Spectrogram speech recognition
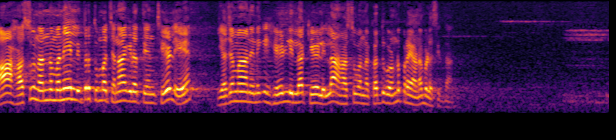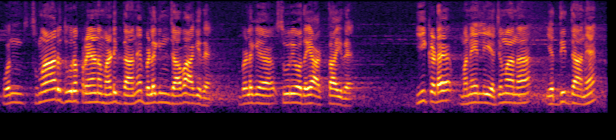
ಆ ಹಸು ನನ್ನ ಮನೆಯಲ್ಲಿದ್ದರೆ ತುಂಬ ಚೆನ್ನಾಗಿರುತ್ತೆ ಅಂತ ಹೇಳಿ ಯಜಮಾನನಿಗೆ ಹೇಳಲಿಲ್ಲ ಕೇಳಿಲ್ಲ, ಆ ಹಸುವನ್ನು ಕದ್ದುಕೊಂಡು ಪ್ರಯಾಣ ಬೆಳೆಸಿದ್ದಾನೆ. ಒಂದು ಸುಮಾರು ದೂರ ಪ್ರಯಾಣ ಮಾಡಿದ್ದಾನೆ, ಬೆಳಗಿನ ಜಾವ ಆಗಿದೆ. ಬೆಳಗ್ಗೆ ಸೂರ್ಯೋದಯ ಆಗ್ತಾ ಇದೆ. ಈ ಕಡೆ ಮನೆಯಲ್ಲಿ ಯಜಮಾನ ಎದ್ದಿದ್ದಾನೆ.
